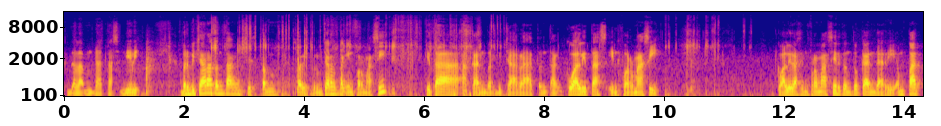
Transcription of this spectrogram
ke dalam data sendiri. Berbicara tentang sistem, sorry, berbicara tentang informasi, kita akan berbicara tentang kualitas informasi. Kualitas informasi ditentukan dari empat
